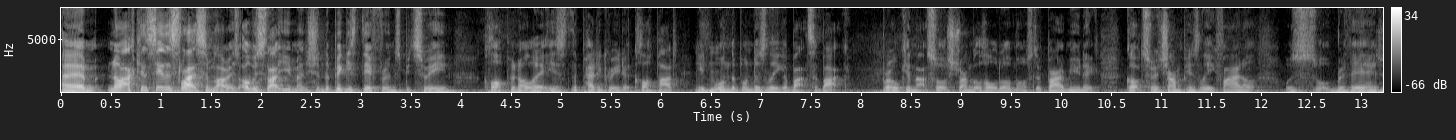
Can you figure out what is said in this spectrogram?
Um, no, I can see the slight similarities. Obviously, like you mentioned, the biggest difference between Klopp and Ollie is the pedigree that Klopp had. He'd Mm-hmm. won the Bundesliga back to back. Broken that sort of stranglehold almost of Bayern Munich, got to a Champions League final, was sort of revered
